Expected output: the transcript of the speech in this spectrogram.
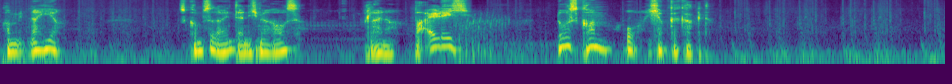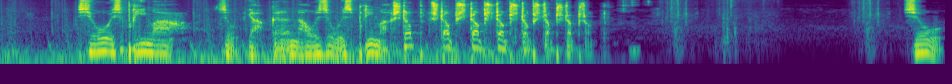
Komm mit nach hier. Jetzt kommst du dahinter nicht mehr raus. Kleiner, beeil dich. Los, komm. Oh, ich hab gekackt. So ist prima. So, ja, genau, so ist prima. Stopp, stopp, stopp, stopp, stopp, stopp, stopp, stopp. So,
